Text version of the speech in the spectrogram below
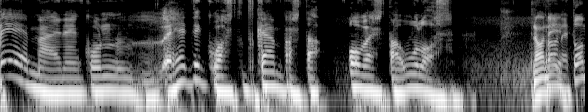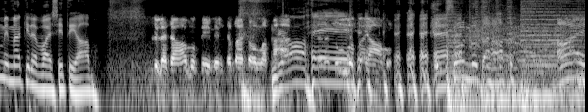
veemäinen, kun heti kun astut kämpästä ovesta ulos. No Rane, niin. Tommi Mäkinen vai City aamu? Kyllä se aamutiimiltä taisi olla vähän. Joo, hei. Sunnuntai Ai.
